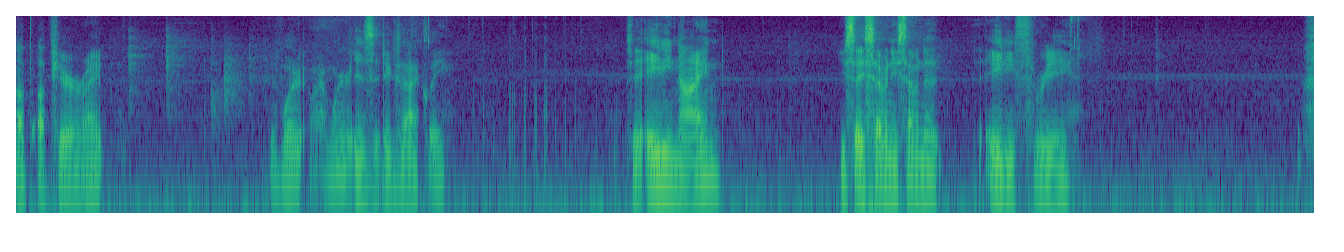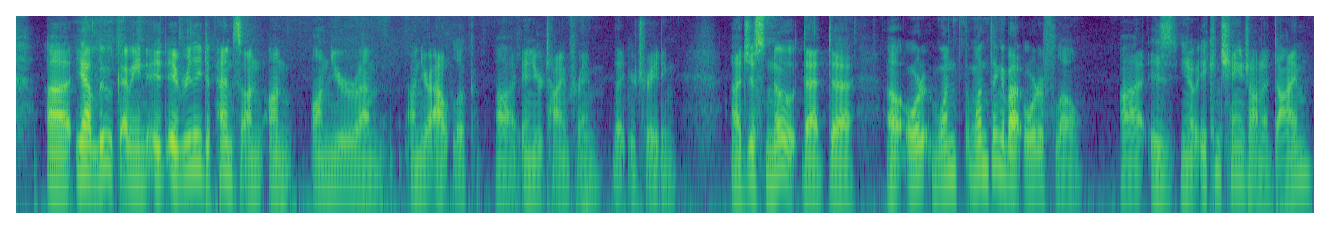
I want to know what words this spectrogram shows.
up up here right? Where where is it exactly? Is it 89 you say 77 to 83 uh, yeah luke i mean it, it really depends on on on your um, on your outlook uh, and your time frame that you're trading. Uh, just note that order, one one thing about order flow uh, is you know it can change on a dime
